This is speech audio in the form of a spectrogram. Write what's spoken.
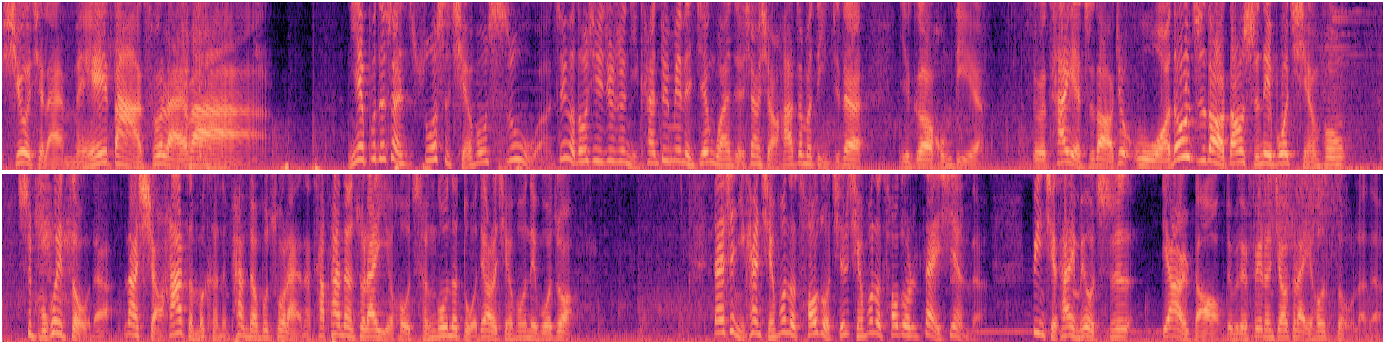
秀起来，没打出来吧。你也不能算说是前锋失误啊，这个东西就是你看对面的监管者，像小哈这么顶级的一个红蝶，就是他也知道，就我都知道当时那波前锋是不会走的，那小哈怎么可能判断不出来呢？他判断出来以后，成功的躲掉了前锋那波撞。但是你看前锋的操作，其实前锋的操作是在线的，并且他也没有吃第二刀，对不对？飞轮交出来以后走了的，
